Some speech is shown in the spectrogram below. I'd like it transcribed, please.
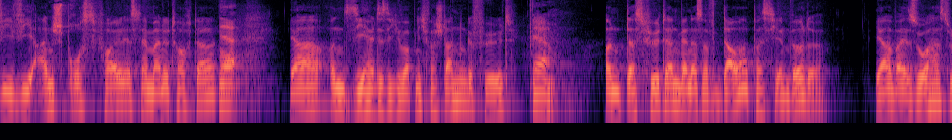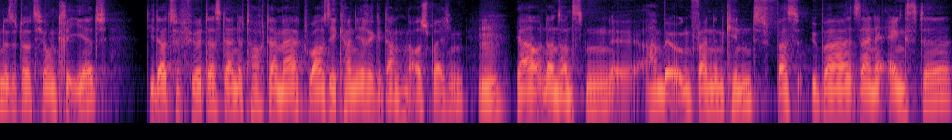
wie, wie anspruchsvoll ist denn meine Tochter? Ja. Ja, und sie hätte sich überhaupt nicht verstanden gefühlt. ja. Und das führt dann, wenn das auf Dauer passieren würde, ja, weil so hast du eine Situation kreiert, die dazu führt, dass deine Tochter merkt, wow, sie kann ihre Gedanken aussprechen. Mhm. Ja, und ansonsten äh, haben wir irgendwann ein Kind, was über seine Ängste,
